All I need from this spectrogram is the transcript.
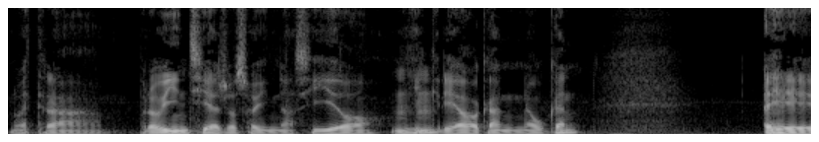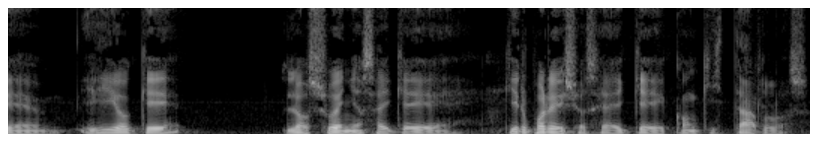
nuestra provincia. Yo soy nacido y criado acá en Neuquén. Eh, y digo que los sueños hay que ir por ellos, hay que conquistarlos.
